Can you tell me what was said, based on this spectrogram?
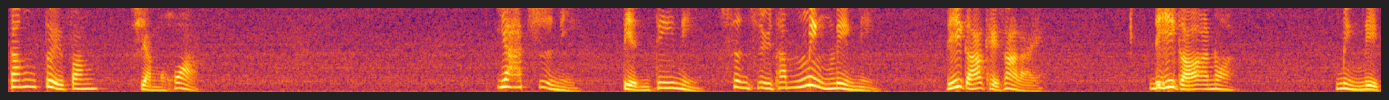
当对方讲话压制你。贬低你，甚至于他命令你，你给他砍下来，你给他安怎命令？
